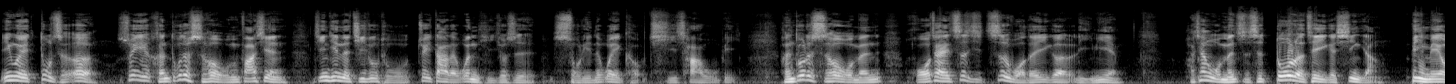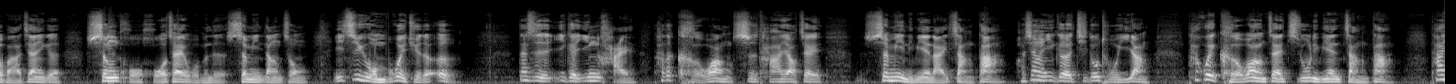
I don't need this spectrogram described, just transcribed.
因为肚子饿。所以很多的时候，我们发现今天的基督徒最大的问题就是属灵的胃口奇差无比。很多的时候，我们活在自己自我的一个里面，好像我们只是多了这一个信仰。并没有把这样一个生活活在我们的生命当中，以至于我们不会觉得饿。但是一个婴孩，他的渴望是他要在生命里面来长大，好像一个基督徒一样，他会渴望在基督里面长大，他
